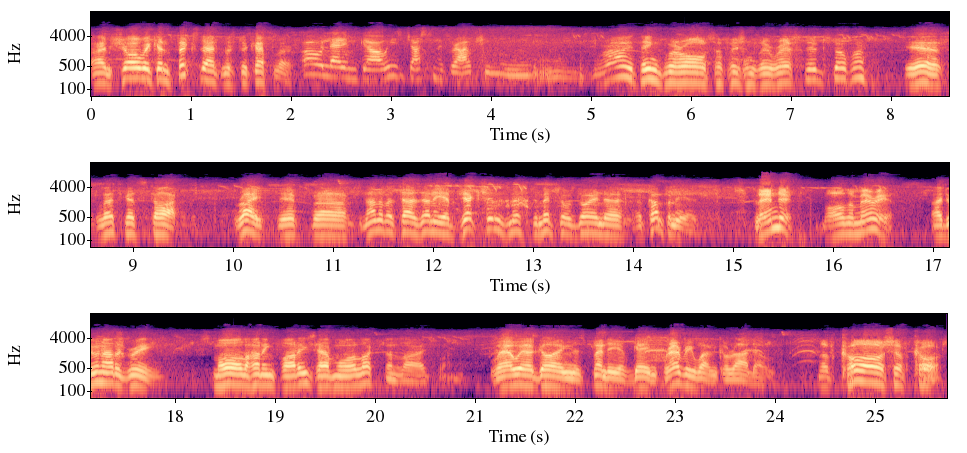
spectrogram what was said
I'm sure we can fix that, Mr. Kepler. Oh, let him go. He's just in a grouchy mood. I think we're all sufficiently rested, Stauffer. Yes, let's get started. Right. If uh, none of us has any objections, Mr. Mitchell's going to accompany us. Splendid. All the merrier. I do not agree. Small hunting parties have more luck than large ones. Where we're going, there's plenty of game for everyone, Corrado. Of course, of course.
